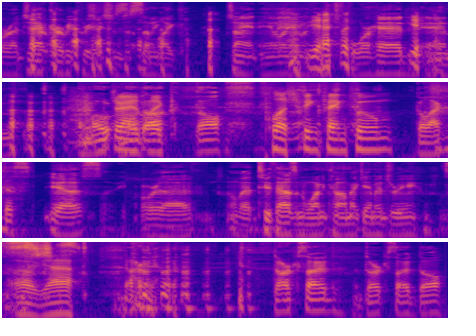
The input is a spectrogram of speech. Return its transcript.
or a Jack Kirby creation, just some like giant alien with Yeah. a huge forehead and A Mo- Giant, Modok like- doll. Plush Fing Fang Foom. Galactus. yes, or uh, all that 2001 comic imagery. Oh yeah, Darkseid, a Darkseid doll.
